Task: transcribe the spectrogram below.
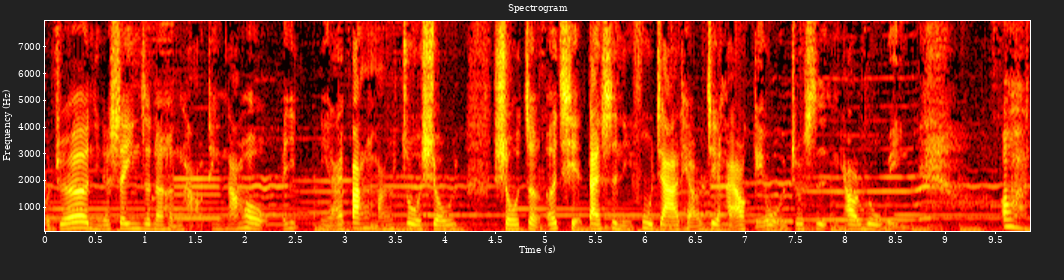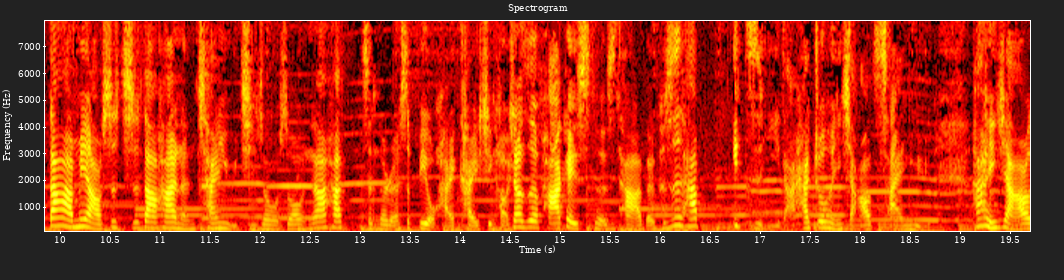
我觉得你的声音真的很好听。然后，哎，你来帮忙做修修正，而且，但是你附加条件还要给我，就是你要录音。哦，当阿米老师知道他能参与其中的时候，你知道他整个人是比我还开心，好像这个 podcast 是他的。可是他一直以来他就很想要参与，他很想要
